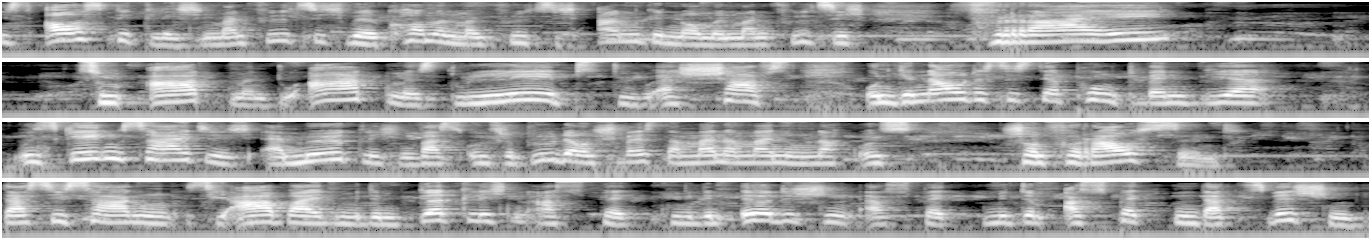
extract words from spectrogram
ist ausgeglichen, man fühlt sich willkommen, man fühlt sich angenommen, man fühlt sich frei zum Atmen. Du atmest, du lebst, du erschaffst. Und genau das ist der Punkt, wenn wir uns gegenseitig ermöglichen, was unsere Brüder und Schwestern meiner Meinung nach uns schon voraus sind, dass sie sagen, sie arbeiten mit dem göttlichen Aspekt, mit dem irdischen Aspekt, mit den Aspekten dazwischen,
